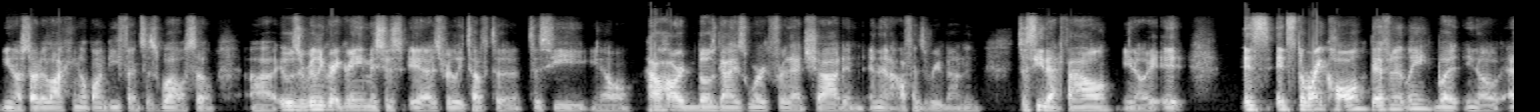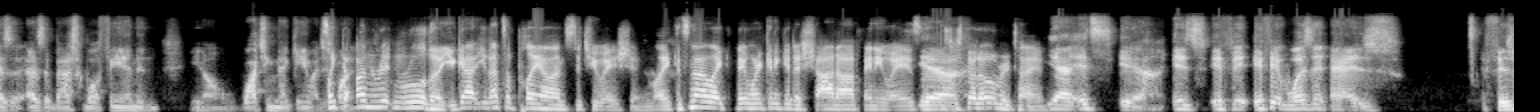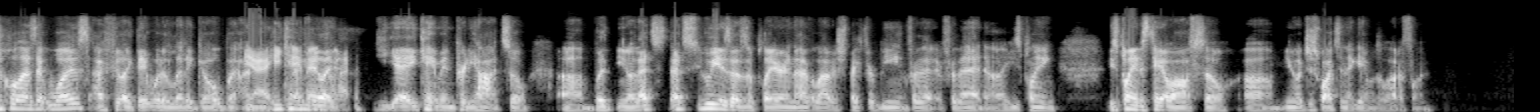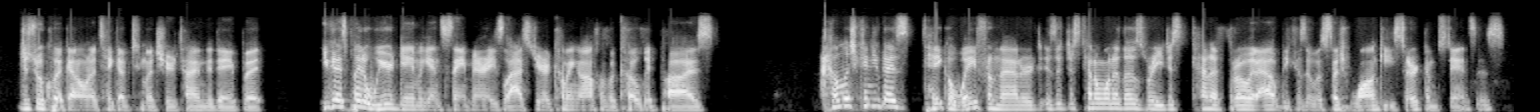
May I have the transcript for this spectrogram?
you know, started locking up on defense as well. So uh, it was a really great game. It's just yeah, it's really tough to to see you know how hard those guys worked for that shot and and that offensive rebound, and to see that foul. You know, it, it it's it's the right call definitely but you know as a as a basketball fan and you know watching that game i just it's like the unwritten rule though you got that's a play on situation. Like it's not like they weren't going to get a shot off anyways. Yeah let's just go to overtime. Yeah it's yeah it's if it if it wasn't as physical as it was i feel like they would have let it go but yeah I he came in like hot. yeah he came in pretty hot so um, but you know that's that's who he is as a player and i have a lot of respect for Bean for that for that uh, he's playing he's playing his tail off. So, um, you know, just watching that game was a lot of fun. Just real quick, I don't want to take up too much of your time today, but you guys played a weird game against St. Mary's last year, coming off of a COVID pause. How much can you guys take away from that? Or is it just kind of one of those where you just kind of throw it out because it was such wonky circumstances?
